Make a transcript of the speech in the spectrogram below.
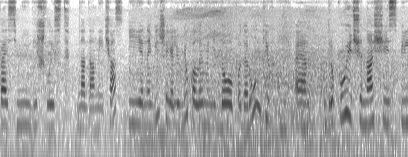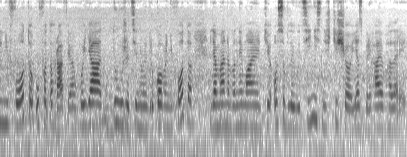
весь мій вішлист на даний час. І найбільше я люблю, коли мені до подарунків е, друкуючи наші спільні фото у фотографіях, бо я дуже ціную друковані фото. Для мене вони мають особливу цінність, ніж ті, що я зберігаю в галереї.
